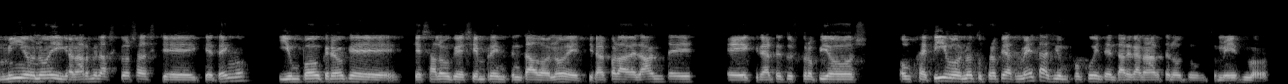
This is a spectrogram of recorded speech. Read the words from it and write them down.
mío ¿no? y ganarme las cosas que, tengo. Y un poco creo que, es algo que siempre he intentado, ¿no? tirar para adelante, eh, crearte tus propios objetivos, ¿no? tus propias metas y un poco intentar ganártelo tú, mismo.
